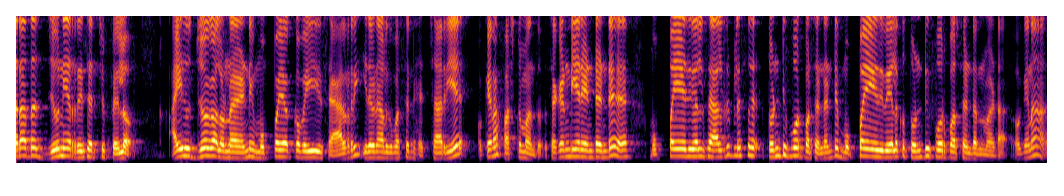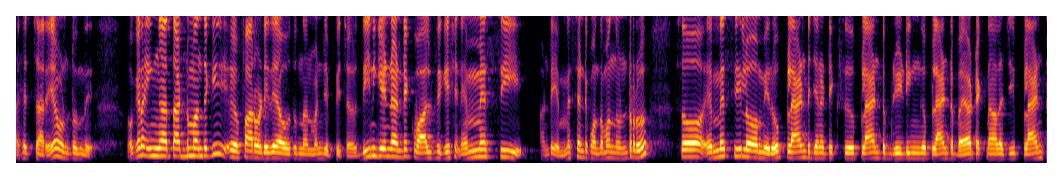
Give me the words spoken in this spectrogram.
తర్వాత జూనియర్ రీసెర్చ్ ఫెలో. ఐదు ఉద్యోగాలు ఉన్నాయండి ముప్పై ఒక్క వెయ్యి శాలరీ ఇరవై నాలుగు పర్సెంట్ హెచ్ఆర్ఏ. ఓకేనా ఫస్ట్ మంత్. సెకండ్ ఇయర్ ఏంటంటే ముప్పై ఐదు వేల salary plus twenty four percent అంటే ముప్పై ఐదు వేలకు ట్వంటీ ఫోర్ పర్సెంట్ అనమాట ఓకేనా హెచ్ఆర్ఏ ఉంటుంది. ఓకేనా? ఇంకా థర్డ్ మంత్కి ఫార్వర్డ్ ఇదే అవుతుందని చెప్పించారు దీనికి ఏంటంటే క్వాలిఫికేషన్ ఎంఎస్సి అంటే ఎంఎస్సి అంటే కొంతమంది ఉంటారు. సో ఎంఎస్సిలో మీరు plant genetics plant breeding plant biotechnology plant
